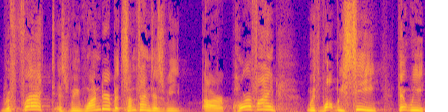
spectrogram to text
reflect, as we wonder, but sometimes as we are horrified with what we see, that we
